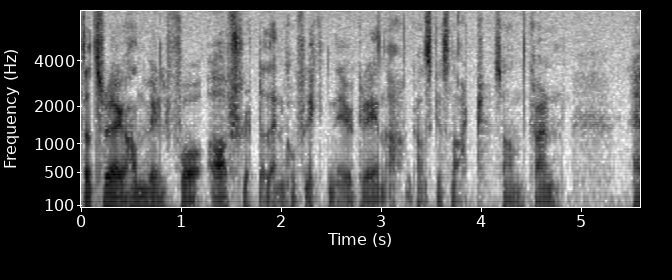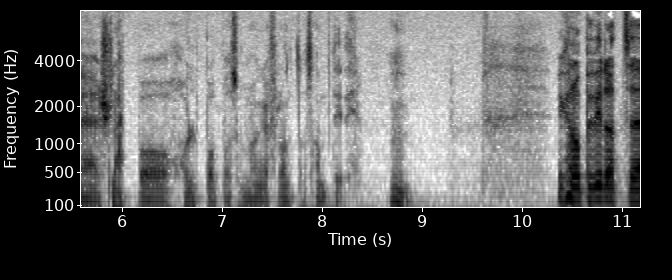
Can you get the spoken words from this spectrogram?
da tror jeg han vil få avslutta den konflikten i Ukraina ganske snart. Så han kan eh, slippe å holde på på så mange fronter samtidig. Mm. Vi kan hoppe videre til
